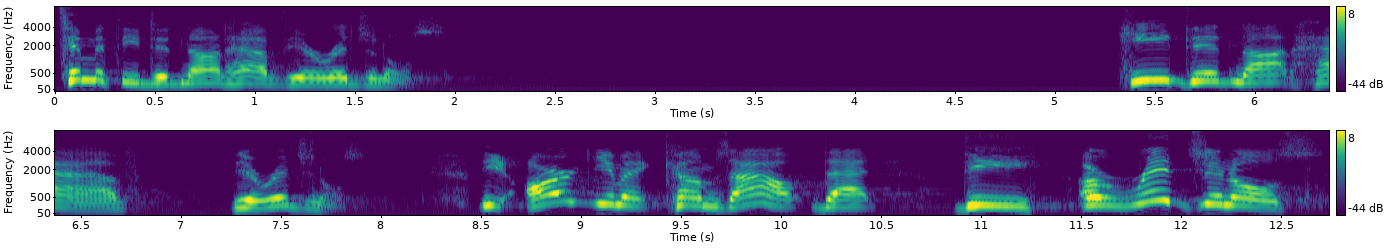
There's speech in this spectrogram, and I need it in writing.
Timothy did not have the originals. He did not have the originals. The argument comes out that the originals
